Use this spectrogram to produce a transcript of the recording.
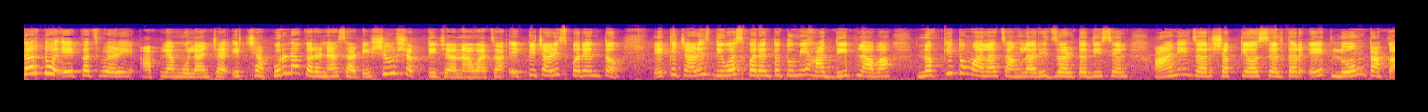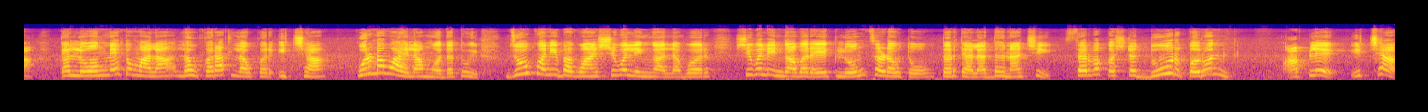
तर तो एकच वेळी आपल्या मुलांच्या इच्छा पूर्ण करण्यासाठी शिवशक्तीच्या नावाचा एक्केचाळीसपर्यंत एक्केचाळीस दिवसपर्यंत तुम्ही हा दीप लावा. नक्की तुम्हाला चांगला रिझल्ट दिसेल. आणि जर शक्य असेल तर एक लोंग टाका. त्या लोंगने तुम्हाला लवकरात लवकर इच्छा पूर्ण व्हायला मदत होईल. जो कोणी भगवान शिवलिंगावर शिवलिंगावर एक लोंग चढवतो तर त्याला धनाची सर्व कष्ट दूर करून आपले इच्छा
